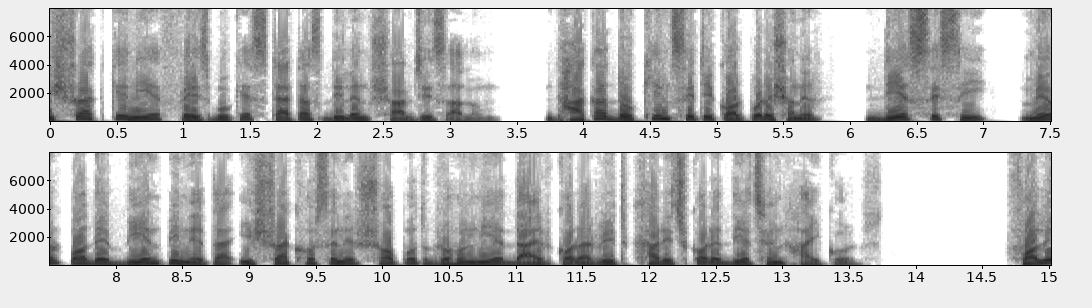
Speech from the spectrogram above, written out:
ইশরাককে নিয়ে ফেসবুকে স্ট্যাটাস দিলেন শারজিস আলম। ঢাকা দক্ষিণ সিটি কর্পোরেশনের ডিএসসিসি মেয়র পদে বিএনপি নেতা ইশরাক হোসেনের শপথ গ্রহণ নিয়ে দায়ের করা রিট খারিজ করে দিয়েছেন হাইকোর্ট। ফলে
